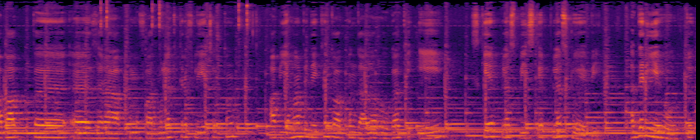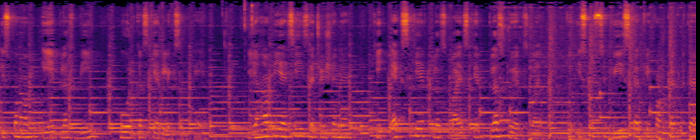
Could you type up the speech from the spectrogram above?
اب آپ ذرا آپ کو میں فارمولا کی طرف لیے چلتا ہوں۔ آپ یہاں پہ دیکھیں تو آپ کو اندازہ ہوگا کہ A square plus B square plus two A B اگر یہ ہو تو اس کو ہم اے پلس بی ہول کا اسکیئر لکھ سکتے ہیں۔ یہاں بھی ایسی ہی سچویشن ہے کہ X square plus Y square plus two X Y تو اس کو سکویز کر کے کانٹیکٹ کر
